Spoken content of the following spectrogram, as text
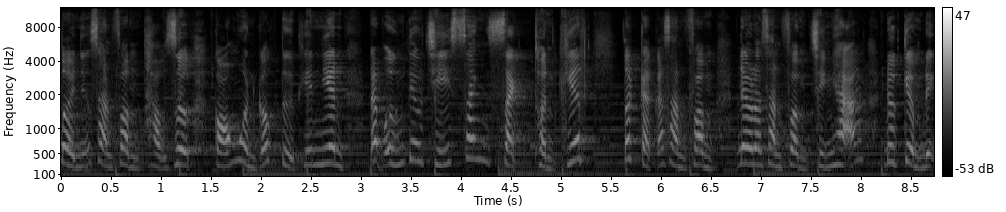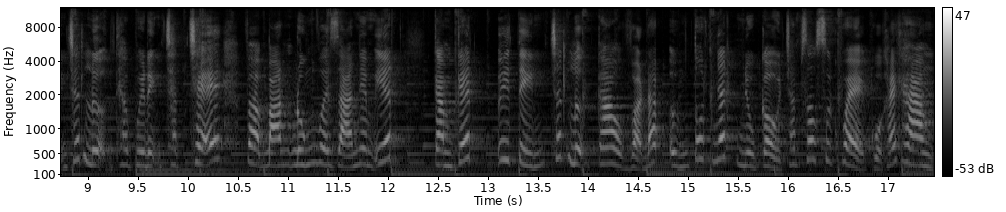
bởi những sản phẩm thảo dược có nguồn gốc từ thiên nhiên, đáp ứng tiêu chí xanh, sạch, thuần khiết. Tất cả các sản phẩm đều là sản phẩm chính hãng, được kiểm định chất lượng theo quy định chặt chẽ và bán đúng với giá niêm yết cam kết uy tín, chất lượng cao và đáp ứng tốt nhất nhu cầu chăm sóc sức khỏe của khách hàng.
